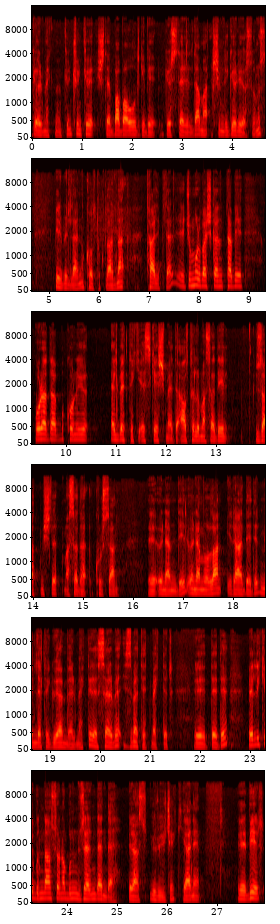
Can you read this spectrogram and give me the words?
görmek mümkün. Çünkü işte baba oğul gibi gösterildi ama şimdi görüyorsunuz birbirlerinin koltuklarına talipler. E, Cumhurbaşkanı tabii orada bu konuyu elbette ki es geçmedi. Altılı masa değil 160'lı masada kursan e, önemli değil. Önemli olan iradedir, millete güven vermektir, eser ve hizmet etmektir e, dedi. Belli ki bundan sonra bunun üzerinden de biraz yürüyecek. Yani e, bir,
